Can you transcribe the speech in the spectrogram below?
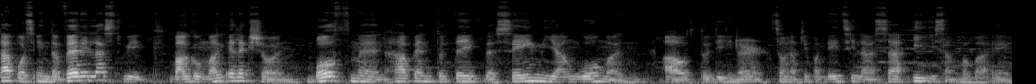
Tapos in the very last week, bago mag-eleksyon, both men happened to take the same young woman out to dinner. So nakipag-date sila sa iisang babae.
